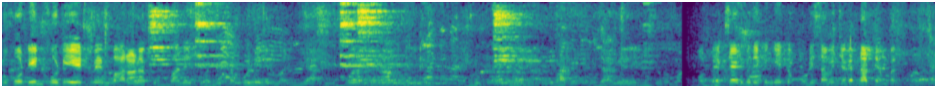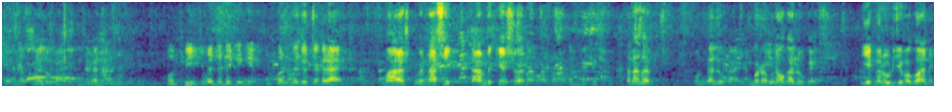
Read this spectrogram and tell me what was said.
तो 1448 में महाराणा कुंभा ने इस मंदिर का पुण्य निर्माण किया और अपने नाम कृष्ण भगवान। और बैक साइड में देखेंगे तो उड़ीसा में जगन्नाथ टेंपल जगन्नाथ लोग आए जगन्नाथ और बीच में से देखेंगे ऊपर में जो चक्रा है महाराष्ट्र में नासिक ताम्रकेश्वर है ना सर? उनका लुक आएगा। तीनों का लुक है। ये गरुड़ जी भगवान है।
